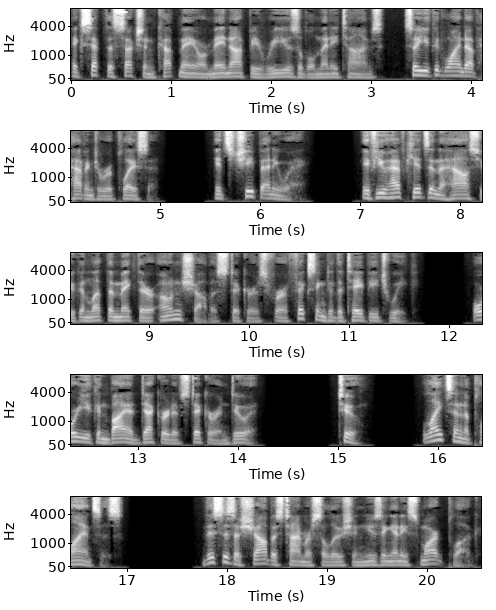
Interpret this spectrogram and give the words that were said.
except the suction cup may or may not be reusable many times, so you could wind up having to replace it. It's cheap anyway. If you have kids in the house, you can let them make their own Shabbos stickers for affixing to the tape each week. Or you can buy a decorative sticker and do it. 2. Lights and appliances. This is a Shabbos timer solution using any smart plug,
